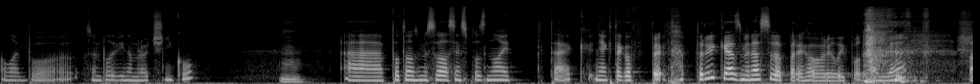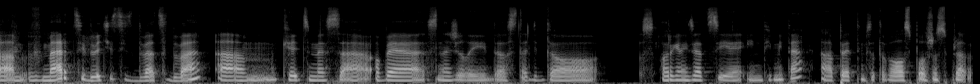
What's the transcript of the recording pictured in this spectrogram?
lebo sme boli v inom ročníku. Mm. A potom sme sa vlastne spoznali tak, nejak tak pr- prvýkrát sme na seba prehovorili podľa mňa. um, v marci 2022, um, keď sme sa obaja snažili dostať do z organizácie Intimita a predtým sa to volalo Spoločnosť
